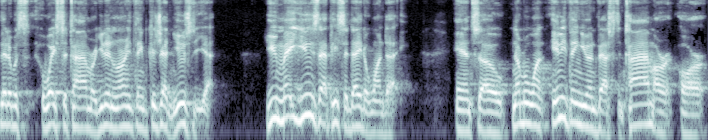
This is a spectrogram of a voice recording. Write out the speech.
that it was a waste of time or you didn't learn anything because you hadn't used it yet. You may use that piece of data one day. And so, number one, anything you invest in time or or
